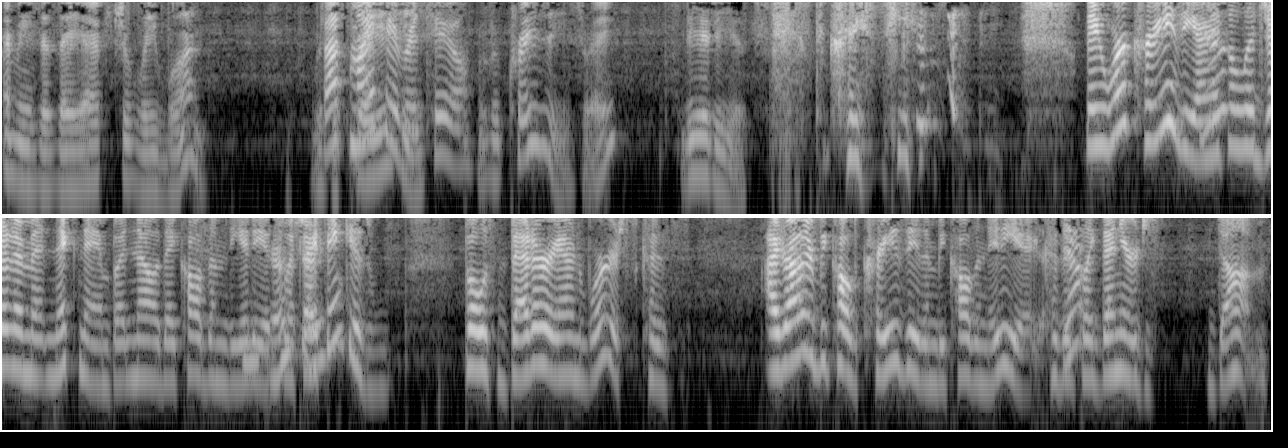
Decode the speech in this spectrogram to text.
I mean, that they actually won. That's my favorite, too. With the crazies, right? It's the idiots. the crazies. they were crazy. I mean, it's a legitimate nickname, but no, they called them the idiots, which I think is both better and worse because I'd rather be called crazy than be called an idiot because it's like then you're just dumb.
